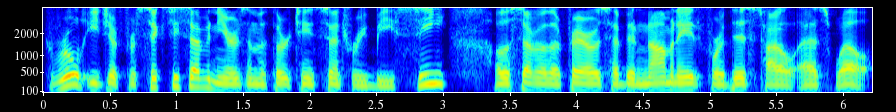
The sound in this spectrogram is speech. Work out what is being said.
who ruled Egypt for 67 years in the 13th century BC. Although several other pharaohs have been nominated for this title as well.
